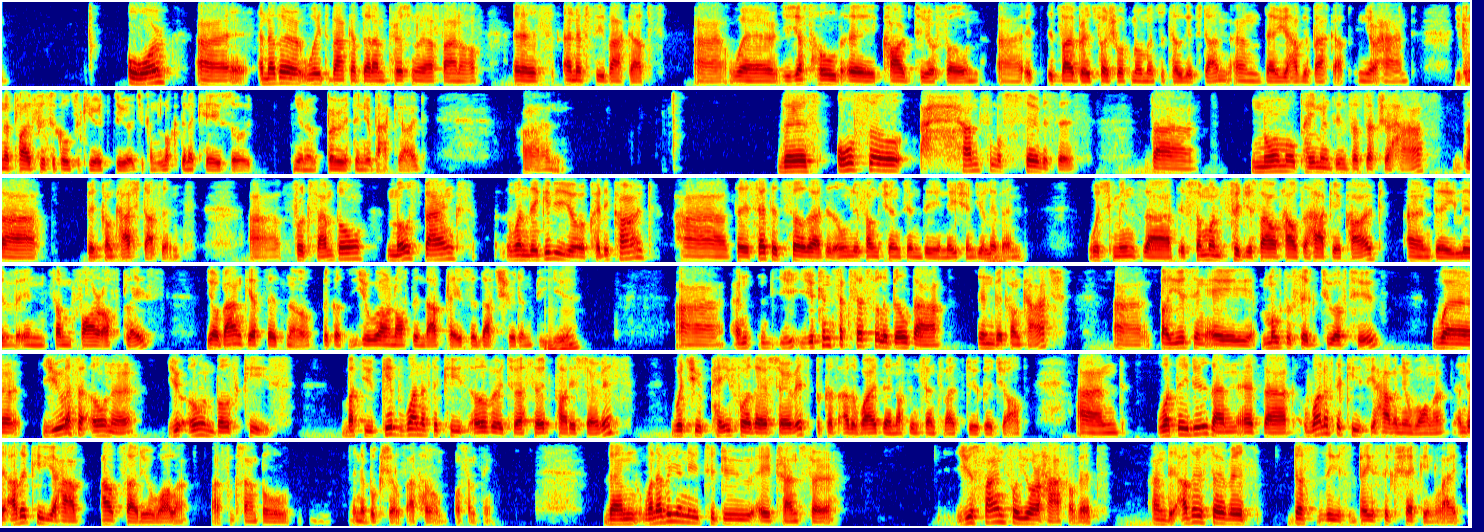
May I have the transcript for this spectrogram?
or uh, another way to backup that I'm personally a fan of is NFC backups, uh, where you just hold a card to your phone. Uh, it, it, vibrates for a short moment to tell you it's done, and there you have your backup in your hand. You can apply physical security to it. You can lock it in a case or you know bury it in your backyard. Um, there's also a handful of services that normal payment infrastructure has that Bitcoin Cash doesn't. Uh, for example, most banks, when they give you your credit card, uh, they set it so that it only functions in the nation you live in, which means that if someone figures out how to hack your card and they live in some far off place, your bank just says no because you are not in that place, so that shouldn't be mm-hmm. you. Uh, and you, you, can successfully build that in Bitcoin Cash uh, by using a multisig two of two, where you as an owner, you own both keys, but you give one of the keys over to a third party service, which you pay for their service because otherwise they're not incentivized to do a good job. And what they do then is that one of the keys you have in your wallet and the other key you have outside your wallet, uh, for example, in a bookshelf at home or something. Then whenever you need to do a transfer, you sign for your half of it, and the other service does these basic checking like,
